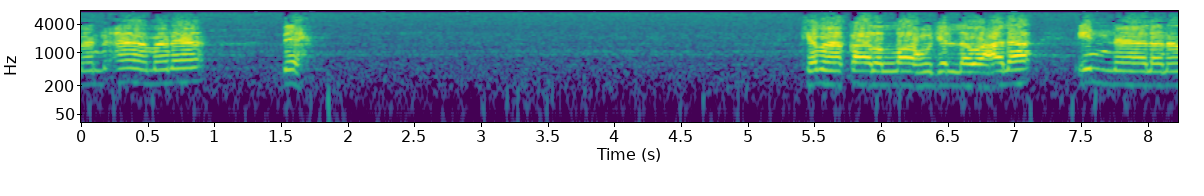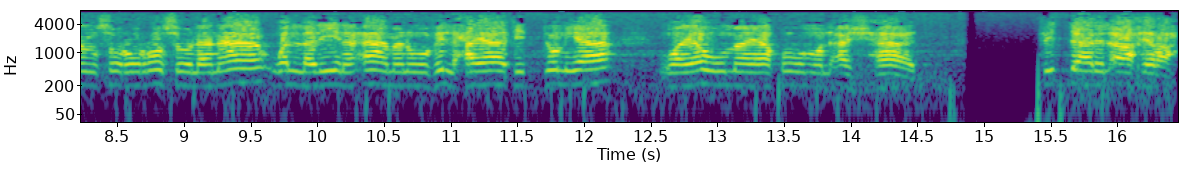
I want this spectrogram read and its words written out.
من آمن به. كما قال الله جل وعلا أنا لننصر رسلنا والذين امنوا في الحياة الدنيا ويوم يقوم الاشهاد. في الدار الاخره.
